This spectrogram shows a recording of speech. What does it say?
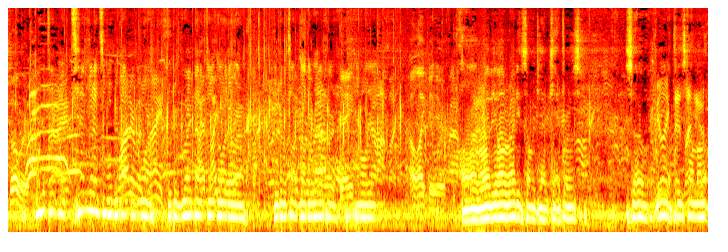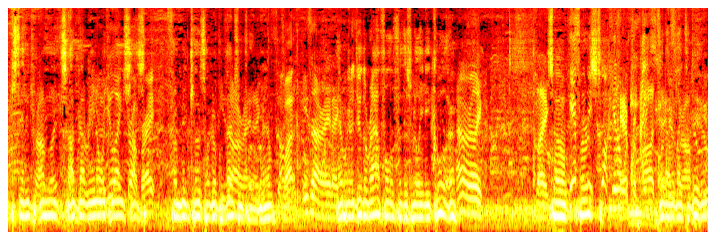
over. We're gonna take like 10 minutes and we'll be back Water with more. nice. We'll be right back. Don't like go anywhere. We're gonna talk about the raffle Day. and all that. I like it here. Alrighty, alrighty, Summer Jam campers. So, Rena, like please that, come on up stage with Probably. me. So I've got Rena with You me. like Trump, She's right? from Mid Coast Hunger Prevention alright, I Program. What? He's all right. I, And we're going to do the raffle for this really neat cooler. I don't really like So, Can't believe they first, fucking care for over ice. politics. what I would like to do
